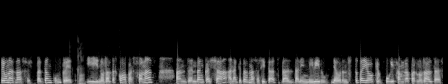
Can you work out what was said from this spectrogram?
té unes necessitats en concret. Clar. I nosaltres, com a persones, ens hem d'encaixar en aquestes necessitats de, de l'individu. Llavors, tot allò que pugui semblar per nosaltres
